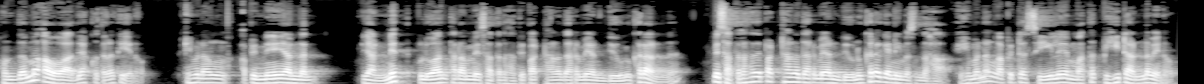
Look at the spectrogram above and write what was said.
හොඳම අවවාදයක් උතන තියෙනවා. එහෙමනම් අපි මේ යන්න යන්නෙත් පුළුවන් තරම් මේ සතර සතිපට්ඨාන ධර්මයන් දියුණු කරන්න. මේ සතර සතිපට්ඨාන ධර්මයන් දියුණු කර ගැනීම සඳහා එහෙමනම් අපිට සීලය මත පිහිටන්න වෙනවා.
